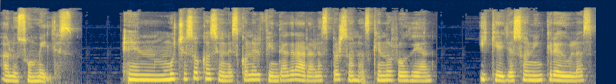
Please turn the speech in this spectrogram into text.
a los humildes. En muchas ocasiones con el fin de agradar a las personas que nos rodean y que ellas son incrédulas,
